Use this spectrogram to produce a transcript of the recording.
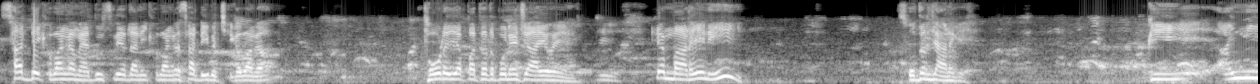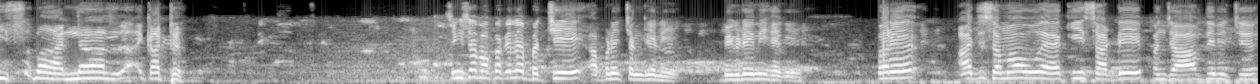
ਸਾਡੇ ਕਵਾਂਗਾ ਮੈਂ ਦੂਸਰੇ ਦਾ ਨਹੀਂ ਕਵਾਂਗਾ ਸਾਡੀ ਬੱਚੇ ਕਵਾਂਗਾ ਥੋੜੇ ਜਿਹਾ ਪਤਤ ਪੁਨੇ ਚ ਆਏ ਹੋਏ ਆ। ਜੀ। ਕਿ ਮਾੜੇ ਨਹੀਂ ਸੁਧਰ ਜਾਣਗੇ। ਕਿ ਇੰਨੀ ਸਭਾ ਇੰਨਾ ਇਕੱਠ। ਸਿੰਘ ਸਾਹਿਬ ਆਪਾਂ ਕਹਿੰਦੇ ਬੱਚੇ ਆਪਣੇ ਚੰਗੇ ਨੇ ਵਿਗੜੇ ਨਹੀਂ ਹੈਗੇ। ਪਰ ਅੱਜ ਸਮਾਂ ਉਹ ਹੈ ਕਿ ਸਾਡੇ ਪੰਜਾਬ ਦੇ ਵਿੱਚ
